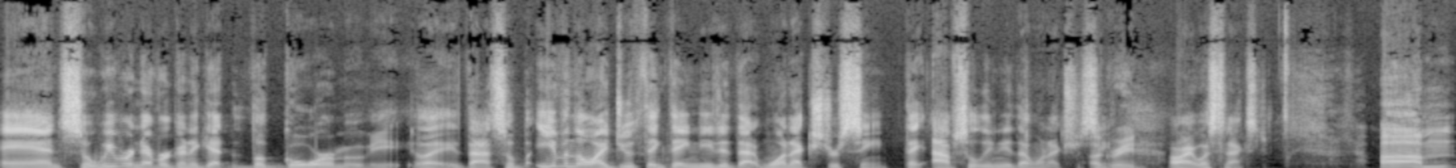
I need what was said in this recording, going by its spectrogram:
And so we were never going to get the Gorr movie like that. So even though I do think they needed that one extra scene, they absolutely need that one extra scene. Agreed. All right, what's next? Um,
